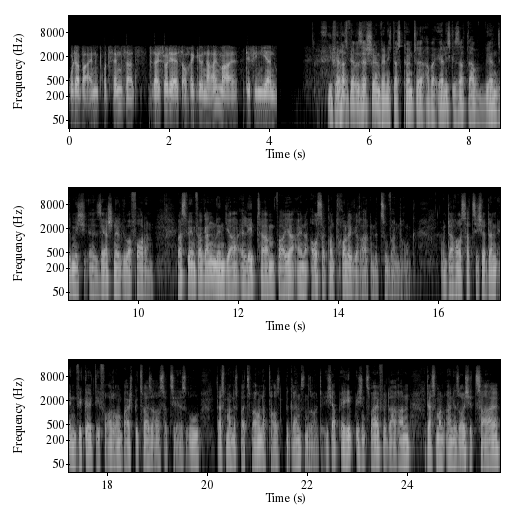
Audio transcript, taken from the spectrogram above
oder bei einem Prozentsatz. Vielleicht sollte er es auch regional mal definieren. Ja, das wäre sehr schön, wenn ich das könnte, aber ehrlich gesagt, da werden Sie mich äh, sehr schnell überfordern. Was wir im vergangenen Jahr erlebt haben, war ja eine außer Kontrolle geratene Zuwanderung. Und daraus hat sich ja dann entwickelt die Forderung beispielsweise aus der CSU, dass man es bei 200.000 begrenzen sollte. Ich habe erheblichen Zweifel daran, dass man eine solche Zahl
